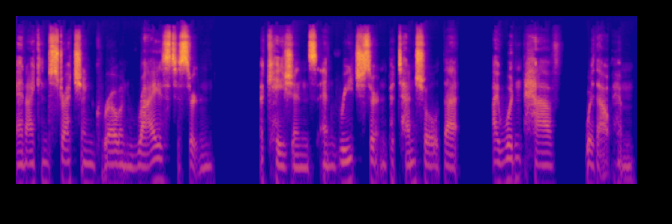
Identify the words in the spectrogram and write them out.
and I can stretch and grow and rise to certain occasions and reach certain potential that I wouldn't have without him.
